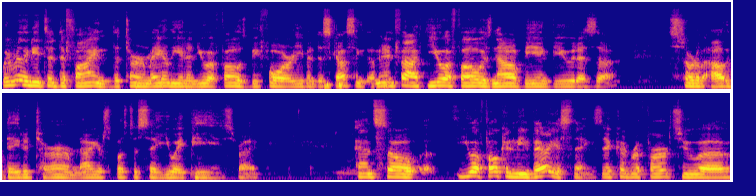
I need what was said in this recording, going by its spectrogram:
we really need to define the term alien and UFOs before even discussing them. And in fact, UFO is now being viewed as a sort of outdated term. Now you're supposed to say UAPs, right? And so UFO can mean various things. It could refer to, uh,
